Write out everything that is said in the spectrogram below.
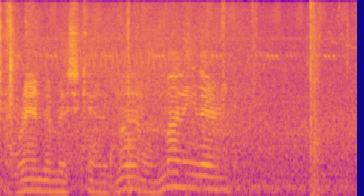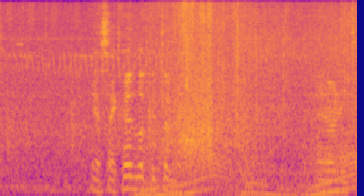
A randomish kind of uh, money there. Yes, I could look at the. I don't need to.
